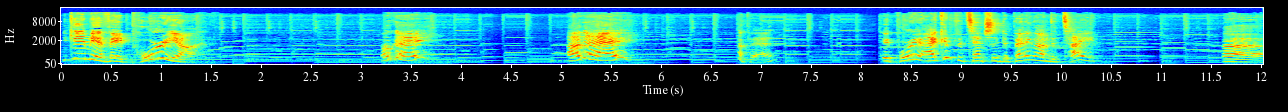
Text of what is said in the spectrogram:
You gave me a Vaporeon. Okay. Okay. Not bad. Vaporeon, I could potentially, depending on the type. Uh,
